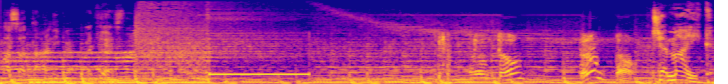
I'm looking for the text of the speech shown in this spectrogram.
Ma satanica. Ma chi è sta? Pronto? Pronto? C'è Mike.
